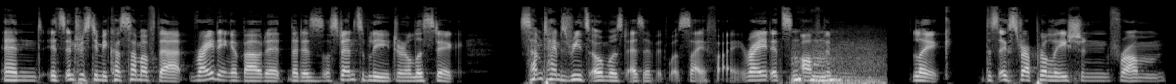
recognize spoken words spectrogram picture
and it's interesting because some of that writing about it that is ostensibly journalistic sometimes reads almost as if it was sci-fi, right? It's mm-hmm. often like this extrapolation from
